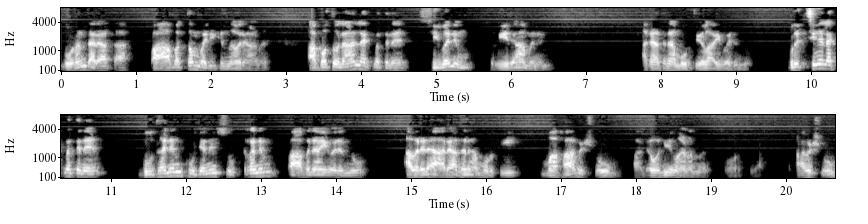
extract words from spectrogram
ഗുണം തരാത്ത പാപത്വം വരിക്കുന്നവരാണ്. അപ്പൊ തുലാൻ ലഗ്നത്തിന് ശിവനും ശ്രീരാമനും ആരാധനാമൂർത്തികളായി വരുന്നു. വൃശ്ചിക ലഗ്നത്തിന് ബുധനും കുജനും ശുക്രനും പാപനായി വരുന്നു. അവരുടെ ആരാധനാമൂർത്തി മഹാവിഷ്ണുവും ഭഗവതിയുമാണെന്ന് ഓർക്കുക. മഹാവിഷ്ണുവും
